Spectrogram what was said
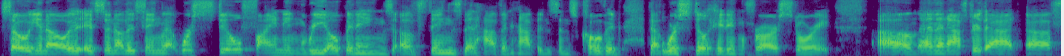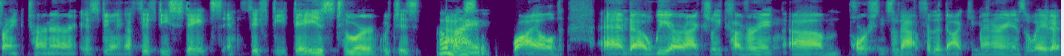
So, you know, it's another thing that we're still finding reopenings of things that haven't happened since COVID that we're still hitting for our story. Um, and then after that, uh, Frank Turner is doing a 50 states in 50 days tour, which is oh absolutely wild. And uh, we are actually covering um, portions of that for the documentary as a way to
